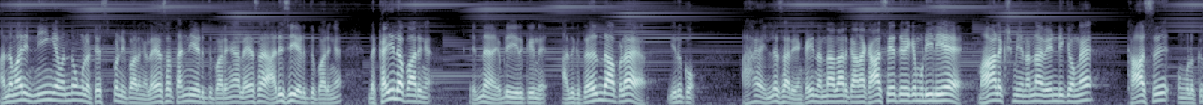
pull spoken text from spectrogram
அந்த மாதிரி நீங்கள் வந்து உங்களை டெஸ்ட் பண்ணி பாருங்கள் லேசாக தண்ணி எடுத்து பாருங்கள் லேசாக அரிசி எடுத்து பாருங்கள் இந்த கையில் பாருங்கள் என்ன எப்படி இருக்குதுன்னு அதுக்கு தகுந்தாப்புல இருக்கும். ஆக இல்லை சார் என் கை நன்னா தான் இருக்கு. ஆனால் காசு சேர்த்து வைக்க முடியலையே. மகாலட்சுமியை நன்னா வேண்டிக்கோங்க. காசு உங்களுக்கு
